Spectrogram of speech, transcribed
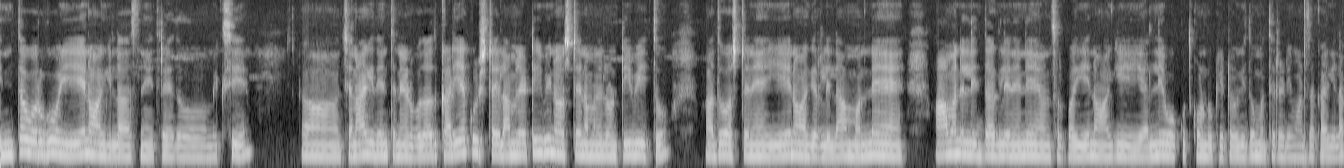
ಇಂಥವರೆಗೂ ಏನೂ ಆಗಿಲ್ಲ ಸ್ನೇಹಿತರೆ, ಅದು ಮಿಕ್ಸಿ. ಚೆನ್ನಾಗಿದೆ ಅಂತಲೇ ಹೇಳ್ಬೋದು. ಅದು ಕಳಿಯೋಕ್ಕೂ ಇಷ್ಟ ಇಲ್ಲ. ಆಮೇಲೆ ಟಿ ವಿನೂ ಅಷ್ಟೇ, ನಮ್ಮ ಮನೇಲಿ ಒಂದು ಟಿ ವಿ ಇತ್ತು. ಅದು ಅಷ್ಟೇ ಏನೂ ಆಗಿರಲಿಲ್ಲ. ಮೊನ್ನೆ ಆ ಮನೇಲಿ ಇದ್ದಾಗಲೇ ಒಂದು ಸ್ವಲ್ಪ ಏನೋ ಆಗಿ ಅಲ್ಲಿ ಹೋಗಿ ಕೂತ್ಕೊಂಡು ಕೆಟ್ಟೋಗಿದ್ದು, ಮತ್ತೆ ರೆಡಿ ಮಾಡ್ಸೋಕ್ಕಾಗಿಲ್ಲ,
